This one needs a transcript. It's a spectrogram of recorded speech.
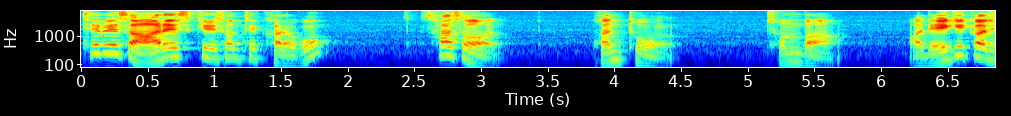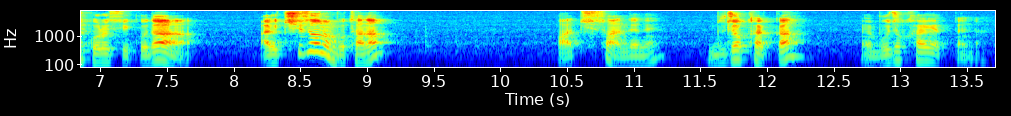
탭에서 아래 스킬 선택하라고? 사선, 관통, 전방. 아, 4개까지 고를 수 있구나. 아, 이거 취소는 못하나? 아, 취소 안 되네. 무적할까? 네, 무적해야겠다. 그냥.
